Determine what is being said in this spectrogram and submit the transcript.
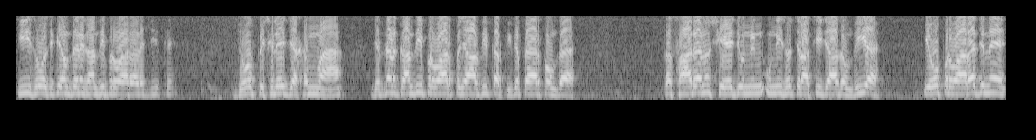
ਕੀ ਸੋਚ ਕੇ ਆਉਂਦੇ ਨੇ ਗਾਂਧੀ ਪਰਿਵਾਰ ਵਾਲੇ ਜੀ ਇੱਥੇ? ਜੋ ਪਿਛਲੇ ਜ਼ਖਮ ਆ, ਜਿੱਦਣ ਗਾਂਧੀ ਪਰਿਵਾਰ ਪੰਜਾਬ ਦੀ ਧਰਤੀ ਤੇ ਪੈਰ ਪਾਉਂਦਾ ਤਾਂ ਸਾਰਿਆਂ ਨੂੰ 6 ਜੂਨ 1984 ਯਾਦ ਆਉਂਦੀ ਹੈ ਕਿ ਉਹ ਪਰਿਵਾਰ ਹੈ ਜਿਹਨੇ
